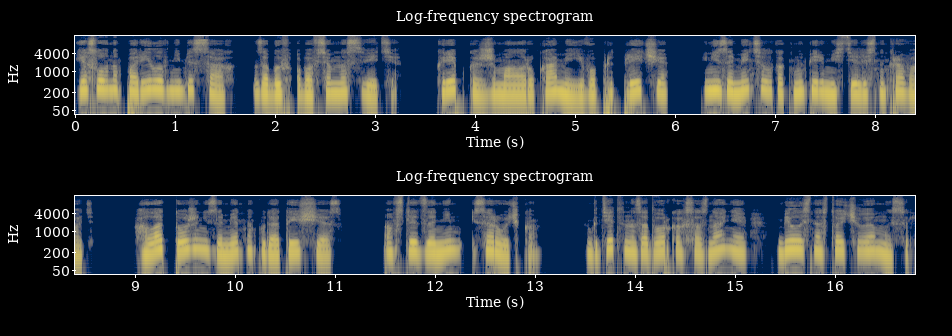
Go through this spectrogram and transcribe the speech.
Я словно парила в небесах, забыв обо всем на свете крепко сжимала руками его предплечье и не заметила, как мы переместились на кровать. Халат тоже незаметно куда-то исчез, а вслед за ним и сорочка. Где-то на задворках сознания билась настойчивая мысль,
